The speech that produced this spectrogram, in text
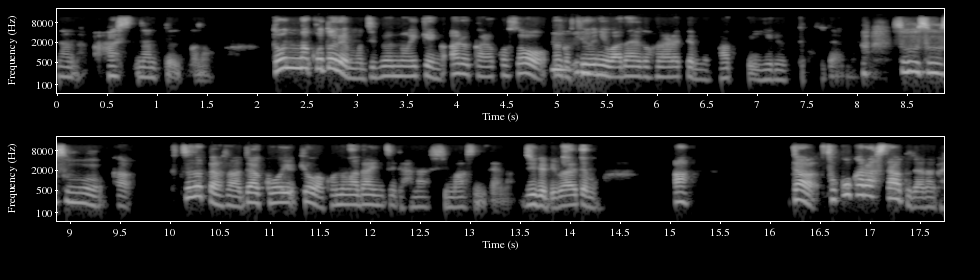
なんはしなんていうかなどんなことでも自分の意見があるからこそなんか急に話題が振られてもパッて言えるってことだよね。あそうそうそう。なんか普通だったらさじゃあこういう今日はこの話題について話しますみたいな授業で言われてもあじゃあそこからスタートじゃんなんか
